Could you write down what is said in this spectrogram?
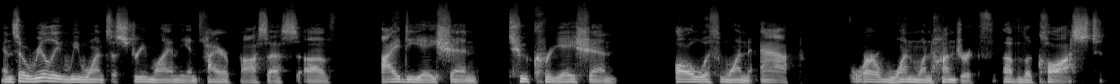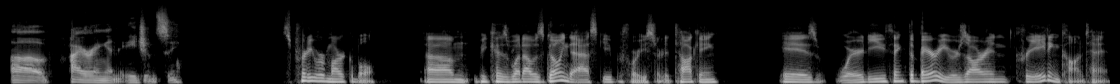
And so, really, we want to streamline the entire process of ideation to creation all with one app for one one hundredth of the cost of hiring an agency. It's pretty remarkable. Um, because what I was going to ask you before you started talking is where do you think the barriers are in creating content?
